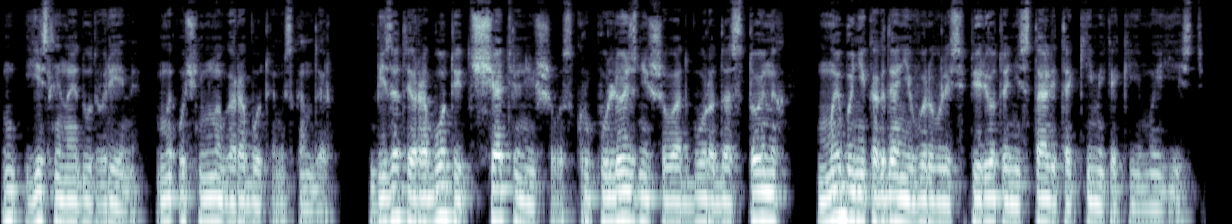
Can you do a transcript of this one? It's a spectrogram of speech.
Ну, если найдут время. Мы очень много работаем, Искандер. Без этой работы тщательнейшего, скрупулезнейшего отбора достойных мы бы никогда не вырвались вперед и не стали такими, какие мы есть.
